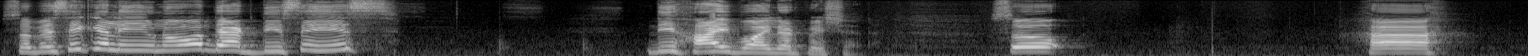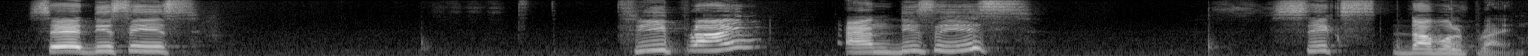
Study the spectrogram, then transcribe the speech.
So, basically you know that this is the high boiler pressure. So, uh, say this is 3 prime and this is 6 double prime.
